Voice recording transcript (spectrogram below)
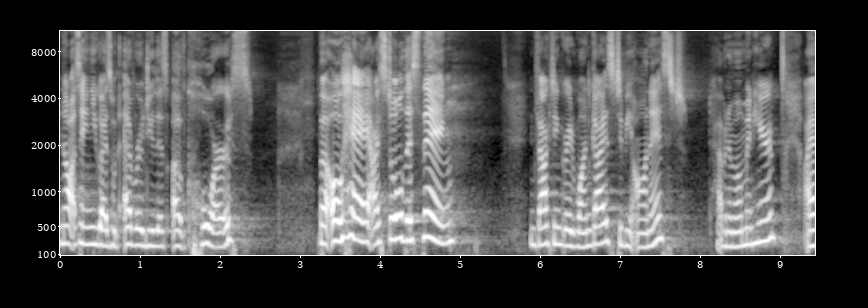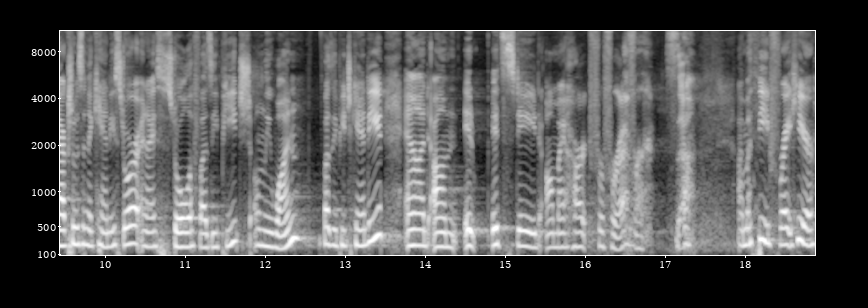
not saying you guys would ever do this, of course, but oh, hey, I stole this thing. In fact, in grade one, guys, to be honest, having a moment here, I actually was in a candy store and I stole a fuzzy peach, only one fuzzy peach candy, and um, it, it stayed on my heart for forever. So I'm a thief right here.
